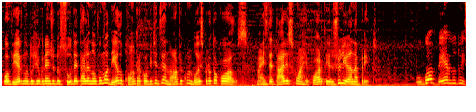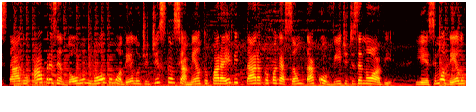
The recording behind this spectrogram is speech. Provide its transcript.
Governo do Rio Grande do Sul detalha novo modelo contra a Covid-19 com dois protocolos. Mais detalhes com a repórter Juliana Preto. O governo do estado apresentou um novo modelo de distanciamento para evitar a propagação da Covid-19. E esse modelo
